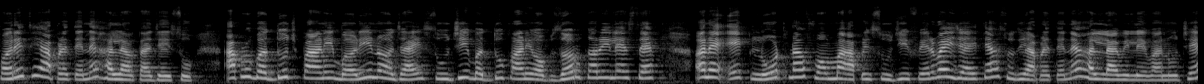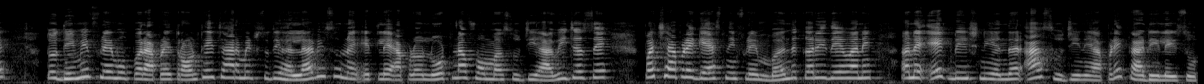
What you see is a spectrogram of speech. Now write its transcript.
ફરીથી આપણે તેને હલાવતા જઈશું. આપણું બધું જ પાણી બળી ન જાય, સૂજી બધું પાણી ઓબ્ઝર્વ કરી લેશે અને એક લોટના ફોર્મમાં આપણી સૂજી ફેરવાઈ જાય ત્યાં સુધી આપણે તેને હલાવી લેવાનું છે. તો ધીમી ફ્લેમ ઉપર આપણે ત્રણથી ચાર મિનિટ સુધી હલાવીશું ને એટલે આપણો લોટના ફોર્મમાં સૂજી આવી જશે. પછી આપણે ગેસની ફ્લેમ બંધ કરી દેવાની અને એક ડીશની અંદર આ સૂજીને આપણે કાઢી લઈશું.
